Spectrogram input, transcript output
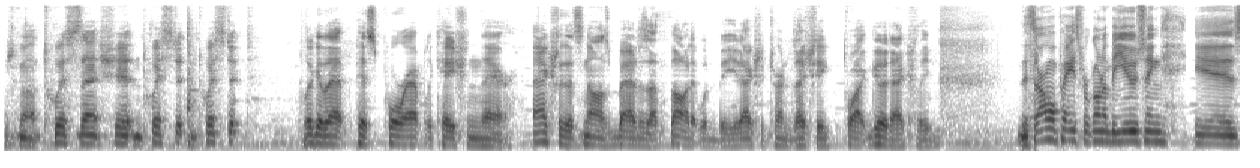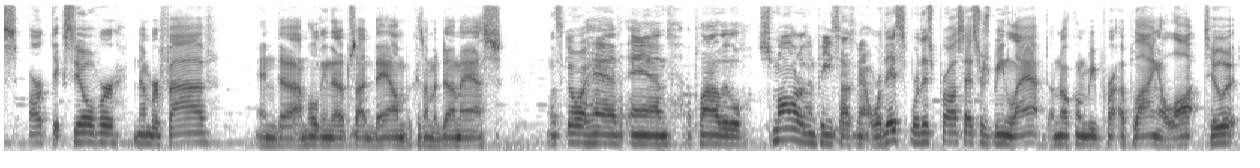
Just gonna twist that shit and twist it and twist it. Look at that piss poor application there. Actually, that's not as bad as I thought it would be. It actually turned actually quite good, actually. The thermal paste we're going to be using is Arctic Silver number 5. And uh, I'm holding that upside down because I'm a dumbass. Let's go ahead and apply a little smaller than pea size now. Where this, where this processor's being lapped, I'm not going to be applying a lot to it.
